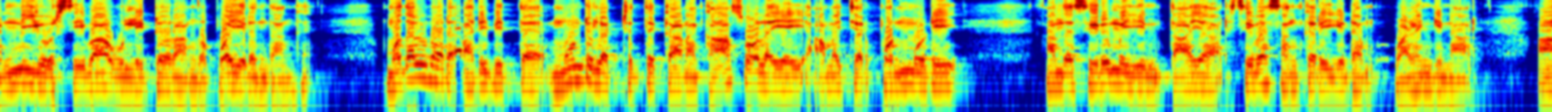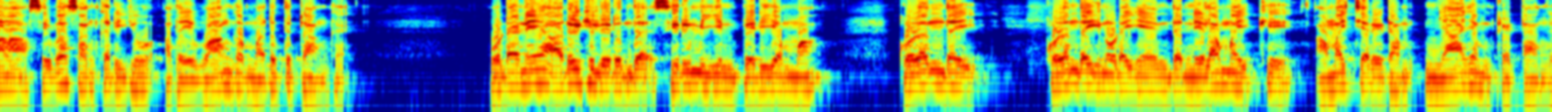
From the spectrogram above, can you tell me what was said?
அன்னியூர் சிவா உள்ளிட்டோர் அங்கே போயிருந்தாங்க. முதல்வர் அறிவித்த மூன்று லட்சத்துக்கான காசோலையை அமைச்சர் பொன்முடி அந்த சிறுமியின் தாயார் சிவசங்கரியிடம் வழங்கினார். ஆனால் சிவசங்கரியோ அதை வாங்க மறுத்துட்டாங்க. உடனே அருகில் இருந்த சிறுமியின் பெரியம்மா குழந்தை குழந்தையினுடைய இந்த நிலைமைக்கு அமைச்சரிடம் நியாயம் கேட்டாங்க.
